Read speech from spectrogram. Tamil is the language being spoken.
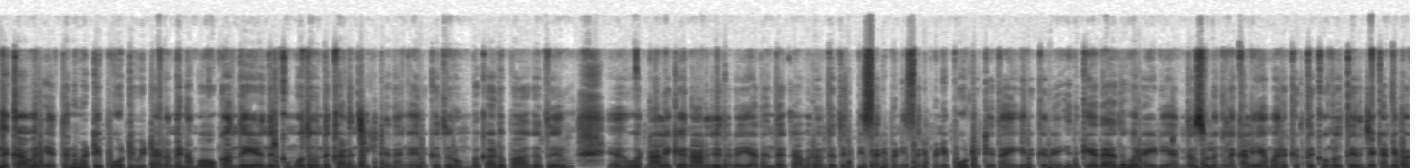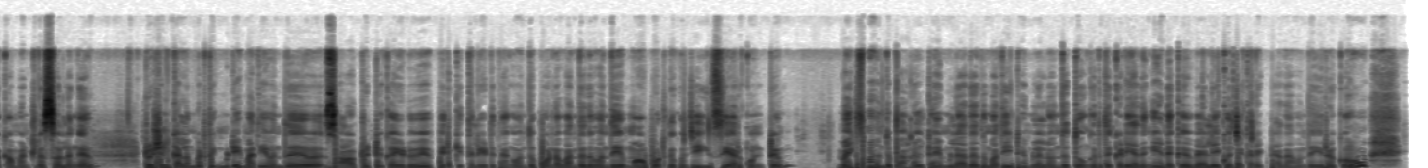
இந்த கவர் எத்தனை வாட்டி போட்டு விட்டாலுமே நம்ம உட்காந்து எழுந்திருக்கும் போது வந்து களைஞ்சிக்கிட்டே தாங்க இருக்குது. ரொம்ப கடுப்பாகுது. ஒரு நாளைக்கு ஒரு நாலஞ்சு தடையாவது இந்த கவர் வந்து திருப்பி சரி பண்ணி சரி பண்ணி போட்டுகிட்டே தான் இருக்கிறேன். இதுக்கு ஏதாவது ஒரு ஐடியா இருந்தால் சொல்லுங்களேன். கலையாமல் இருக்கிறதுக்கு உங்களுக்கு தெரிஞ்ச கண்டிப்பாக கமெண்ட்டில் சொல்லுங்கள் டியூஷன் கிளம்புறதுக்கு முன்னாடி மதியம் வந்து சாப்பிட்டுட்டு கையோடவே பெருக்கி தள்ளிட்டு தாங்க வந்து போனேன். வந்ததும் வந்து மா போடுறது கொஞ்சம் ஈஸியாக இருக்கும்ன்ட்டு. மேக்ஸிமம் வந்து பகல் டைமில் அதாவது மதிய டைமில் வந்து தூங்குறது கிடையாதுங்க. எனக்கு வேலையை கொஞ்சம் கரெக்டாக தான் வந்து இருக்கும்.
